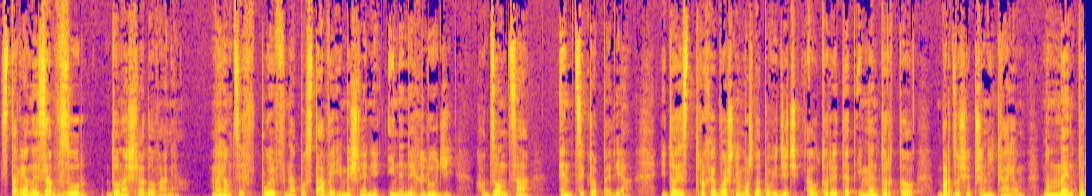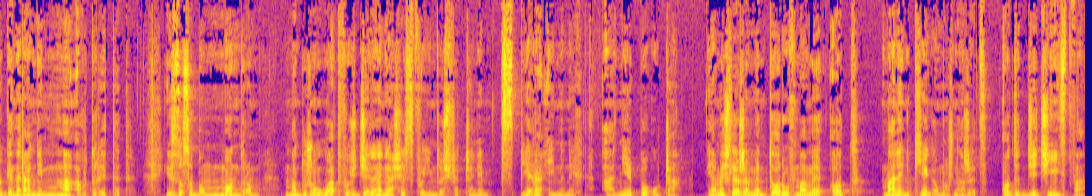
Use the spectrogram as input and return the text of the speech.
stawiany za wzór do naśladowania, mający wpływ na postawy i myślenie innych ludzi, chodząca encyklopedia. I to jest trochę właśnie można powiedzieć autorytet i mentor to bardzo się przenikają. No mentor generalnie ma autorytet. Jest osobą mądrą, ma dużą łatwość dzielenia się swoim doświadczeniem, wspiera innych, a nie poucza. Ja myślę, że mentorów mamy od maleńkiego, można rzec, od dzieciństwa.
